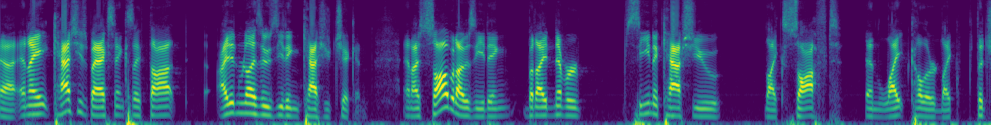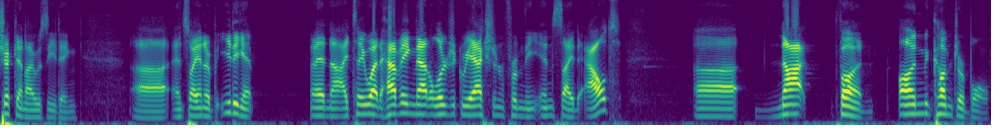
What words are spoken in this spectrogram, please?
and I ate cashews by accident because I thought I didn't realize I was eating cashew chicken, and I saw what I was eating, but I'd never seen a cashew like soft and light colored like the chicken I was eating, uh, and so I ended up eating it. And uh, I tell you what, having that allergic reaction from the inside out, uh, not fun, uncomfortable.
